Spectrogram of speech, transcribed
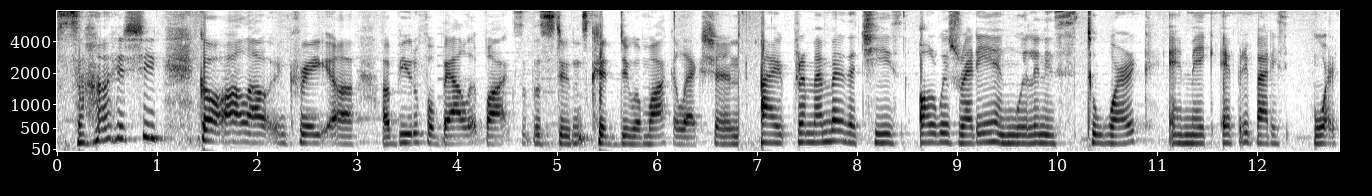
So she'd go all out and create a, a, beautiful ballot box that the students could do a mock election. I remember that she's always ready and willing to work and make everybody's work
